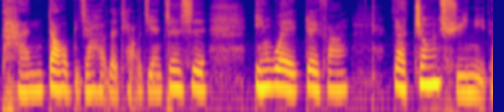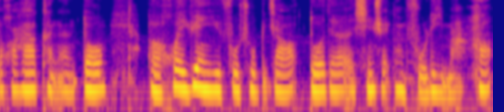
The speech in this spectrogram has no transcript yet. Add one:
谈到比较好的条件，这是因为对方。要争取你的话，他可能都呃会愿意付出比较多的薪水跟福利嘛。好，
